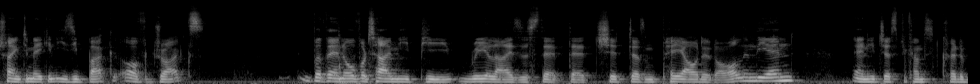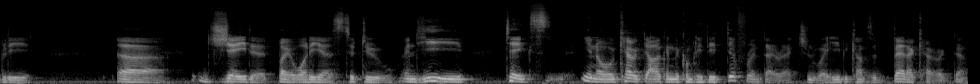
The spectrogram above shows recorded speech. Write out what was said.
trying to make an easy buck of drugs. But then over time he, he realizes that that shit doesn't pay out at all in the end, and he just becomes incredibly uh, jaded by what he has to do, and he takes you know a character arc in the completely different direction where he becomes a better character.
